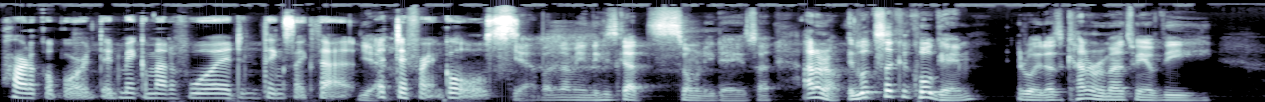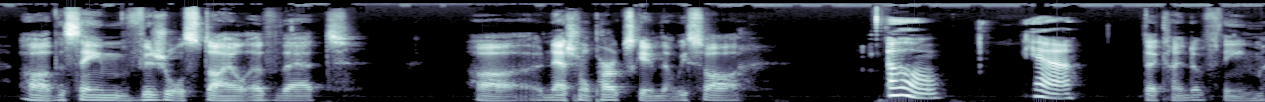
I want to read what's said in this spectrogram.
particle board. They'd make them out of wood and things like that Yeah. at different goals. Yeah, but I mean, he's got so many days. I, I don't know. It looks like a cool game. It really does. It kind of reminds me of the uh, the same visual style of that uh, national parks game that we saw. Oh, yeah. That kind of theme.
